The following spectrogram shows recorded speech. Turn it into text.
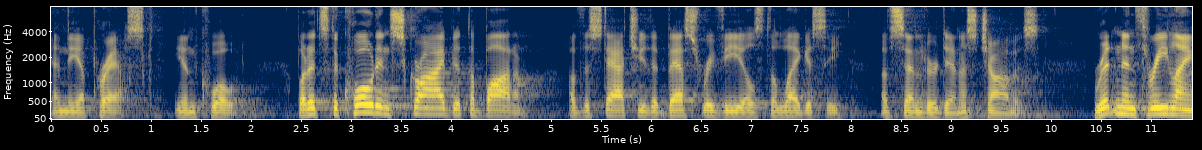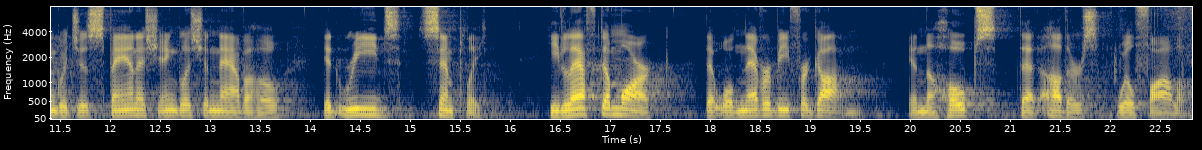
and the oppressed, end quote. But it's the quote inscribed at the bottom of the statue that best reveals the legacy of Senator Dennis Chavez. Written in three languages Spanish, English, and Navajo, it reads simply He left a mark that will never be forgotten in the hopes that others will follow.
